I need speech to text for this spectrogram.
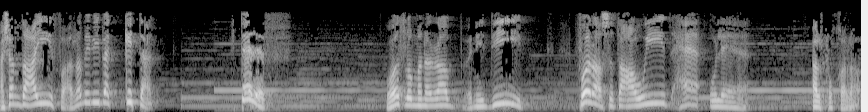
عشان ضعيفة الرب بيبكتك. اعترف واطلب من الرب إن يديك فرص تعويض هؤلاء الفقراء.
